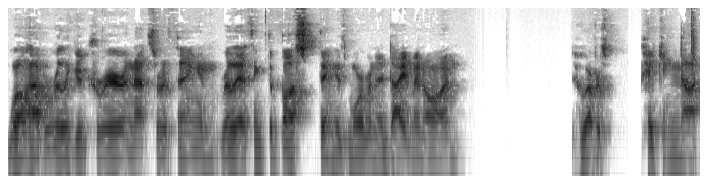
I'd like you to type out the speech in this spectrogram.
well have a really good career and that sort of thing. And really, I think the bust thing is more of an indictment on whoever's picking, not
